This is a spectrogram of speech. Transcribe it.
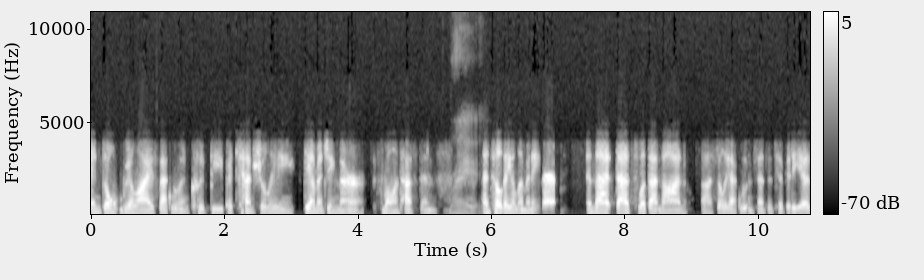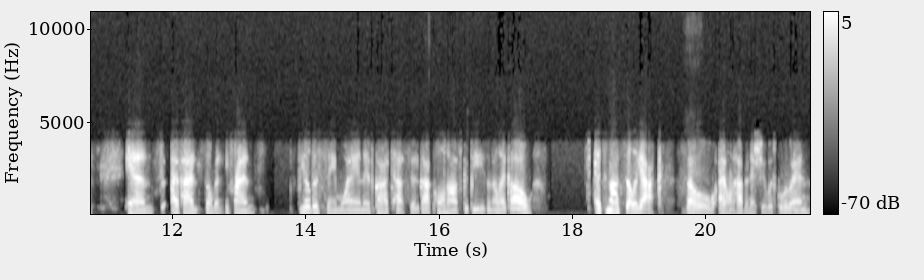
and don't realize that gluten could be potentially damaging their small intestines right. until they eliminate it. And that that's what that non uh, celiac gluten sensitivity is. And I've had so many friends feel the same way and they've got tested, got colonoscopies, and they're like, oh, it's not celiac, so I don't have an issue with gluten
